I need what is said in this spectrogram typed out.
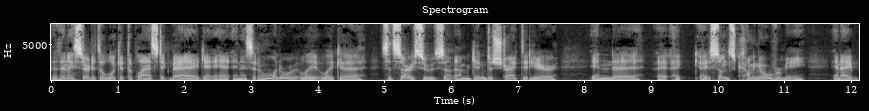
then I started to look at the plastic bag, and, and I said, "Oh, I wonder." Like, like uh, I said, "Sorry, Suze, I'm getting distracted here, and uh, I, I, I, something's coming over me." And I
